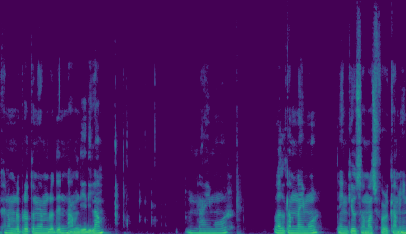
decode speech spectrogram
এখানে আমরা প্রথমে আমাদের নাম দিয়ে দিলাম। Naimur. Welcome Naimur. Thank you so much for coming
